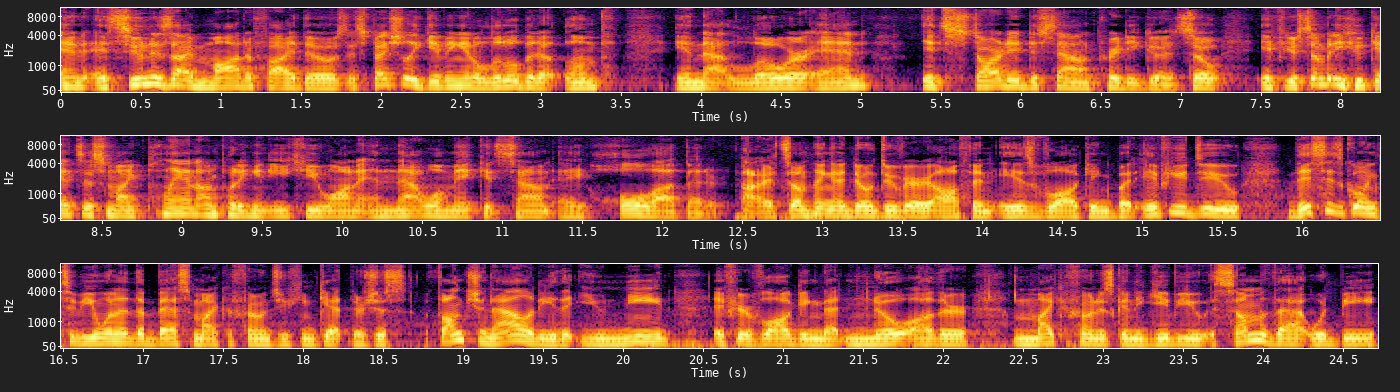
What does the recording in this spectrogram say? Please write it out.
And as soon as I modified those, especially giving it a little bit of oomph in that lower end, it started to sound pretty good. So if you're somebody who gets this mic, plan on putting an EQ on it and that will make it sound a whole lot better. All right, something I don't do very often is vlogging, but if you do, this is going to be one of the best microphones you can get. There's just functionality that you need if you're vlogging that no other microphone is going to give you. Some of that would be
